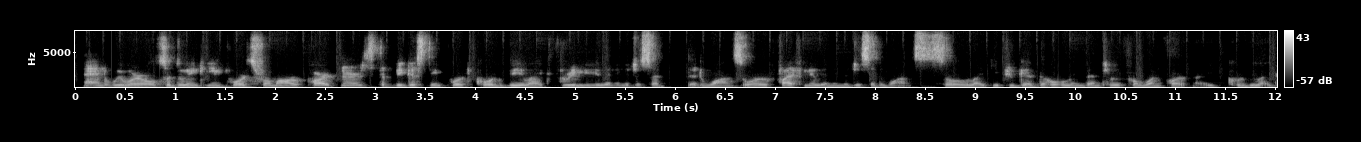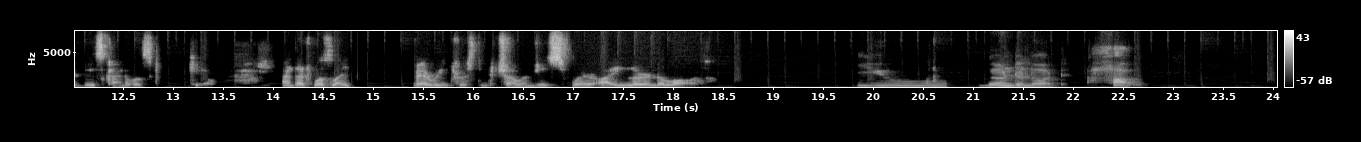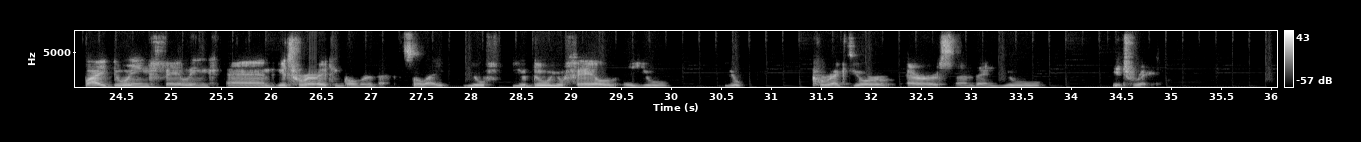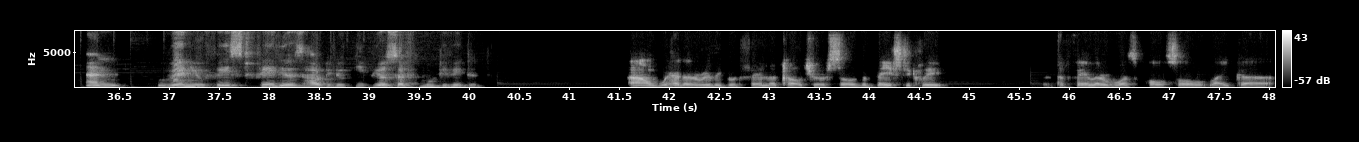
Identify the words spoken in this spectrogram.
And we were also doing imports from our partners. The biggest import could be like 3 million images at, at once or 5 million images at once. So, like, if you get the whole inventory from one partner, it could be like this kind of a scale. And that was like very interesting challenges where I learned a lot. You learned a lot. How? by doing failing and iterating over that so like you you do you fail you you correct your errors and then you iterate and when you faced failures how did you keep yourself motivated? Um, we had a really good failure culture. So the basically the failure was also like a,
